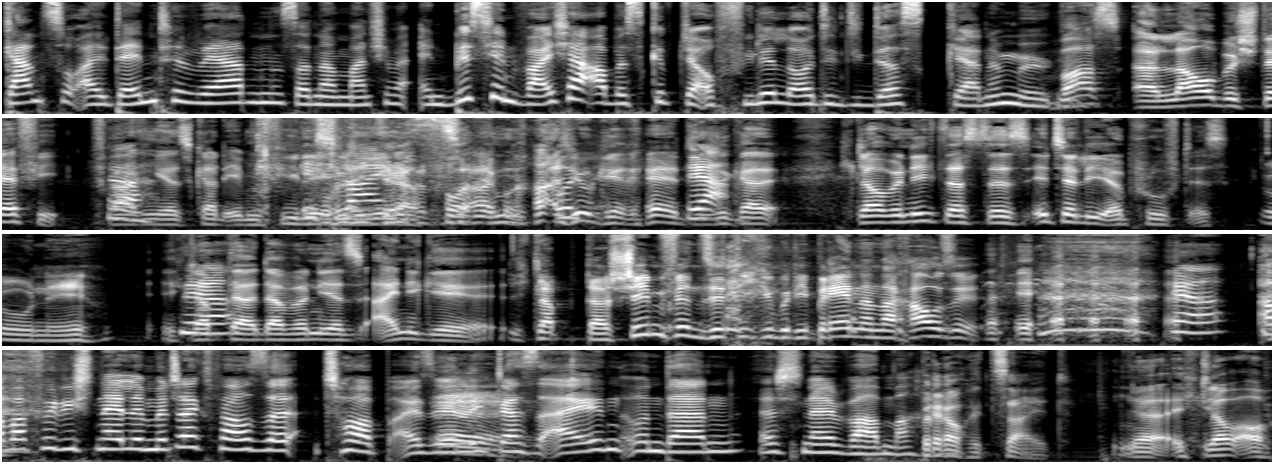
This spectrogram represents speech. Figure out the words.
ganz so al dente werden, sondern manchmal ein bisschen weicher, aber es gibt ja auch viele Leute, die das gerne mögen. Was erlaube Steffi? Fragen Ja. jetzt gerade eben viele Ich weiß. vor dem Radiogerät. Ja. Ich glaube nicht, dass das Italy approved ist. Oh nee. Ich glaube, Ja. da, da würden jetzt einige. Ich glaube, da schimpfen sie dich über die Brenner nach Hause. Ja, aber für die schnelle Mittagspause top. Also ihr Ja, legt ja. das ein und dann es schnell warm machen. Brauche Zeit. Ja, ich glaube auch.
